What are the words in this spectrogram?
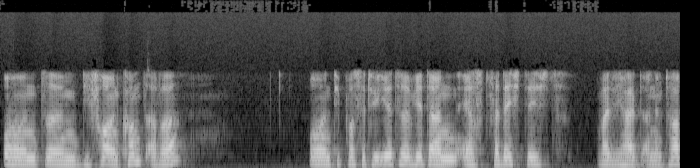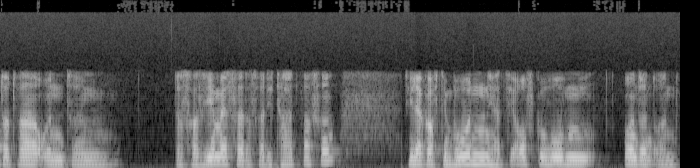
Und ähm, die Frau entkommt aber. Und die Prostituierte wird dann erst verdächtigt, weil sie halt an dem Tatort war und ähm, das Rasiermesser, das war die Tatwaffe. Die lag auf dem Boden, er hat sie aufgehoben und und und.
